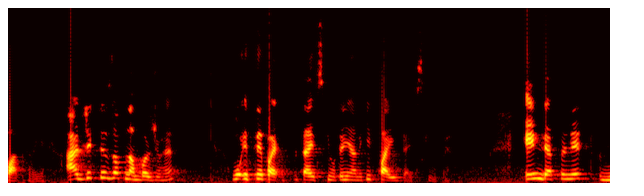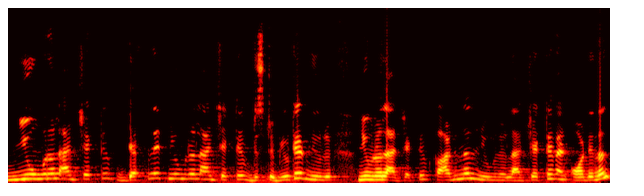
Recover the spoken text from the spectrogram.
बात करेंगे। एडजेक्टिव ऑफ़ नंबर जो हैं वो इतने टाइप्स के होते हैं, यानी कि फाइव टाइप्स के होते हैं। Indefinite numeral adjective definite numeral adjective distributed numeral adjective cardinal numeral adjective and ordinal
